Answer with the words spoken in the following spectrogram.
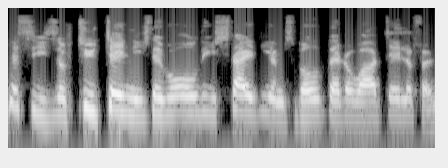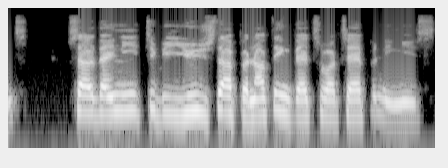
legacies of two tennis. There were all these stadiums built that are white elephants. So they need to be used up. And I think that's what's happening is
